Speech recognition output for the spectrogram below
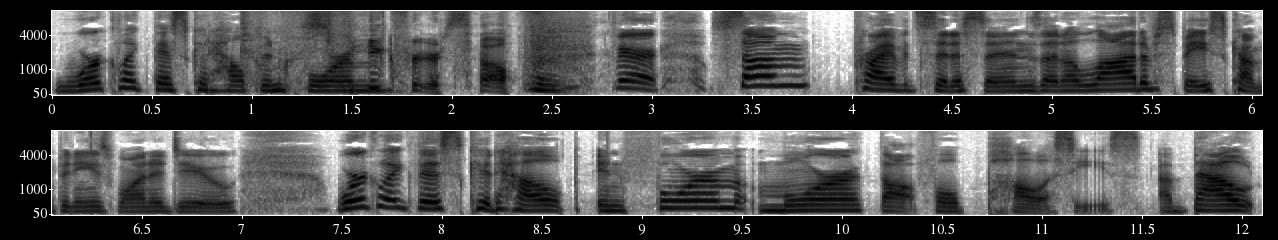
work like this could help inform Speak for yourself. fair. Some private citizens and a lot of space companies want to do. Work like this could help inform more thoughtful policies about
